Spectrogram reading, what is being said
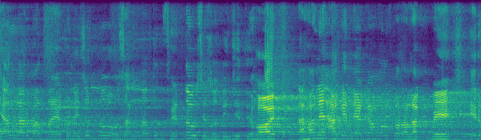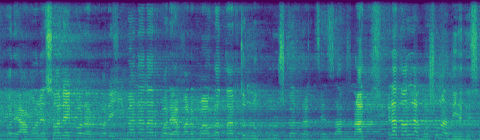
এ আল্লাহর বান্দা, এখন এই জন্য জান্নাতুল ফেরদাউসে যদি যেতে হয়, তাহলে আগে ন্যাক আমল করা লাগবে। এরপরে আমলে সলে করার পরে ইমান আনার পরে আমার মাওলা তার জন্য পুরস্কার রাখছে জান্নাত। এটা তো আল্লাহ ঘোষণা দিয়ে দিছে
